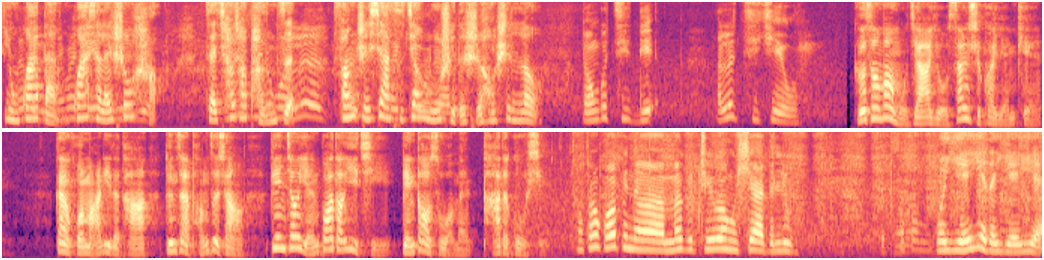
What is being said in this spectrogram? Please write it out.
用刮板刮下来收好，再敲敲棚子，防止下次浇卤水的时候渗漏。格桑旺姆家有三十块盐田。干活麻利的他蹲在棚子上，边将盐刮到一起，边告诉我们他的故事。我爷爷的爷爷、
